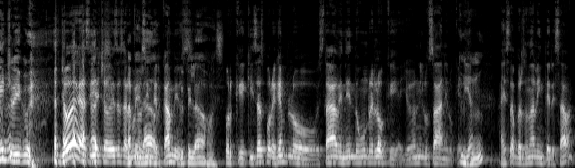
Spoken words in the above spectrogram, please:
dicho, Yo así he hecho a veces algunos intercambios. Porque quizás, por ejemplo, estaba vendiendo un reloj que yo ni lo usaba ni lo quería. A esta persona le interesaba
